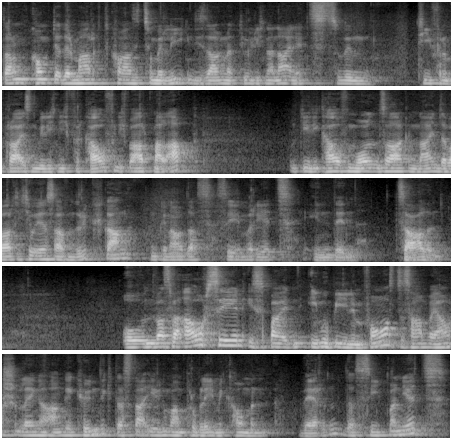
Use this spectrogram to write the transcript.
dann kommt ja der Markt quasi zum Erliegen. Die sagen natürlich, nein, nein, jetzt zu den tieferen Preisen will ich nicht verkaufen, ich warte mal ab. Und die, die kaufen wollen, sagen, nein, da warte ich zuerst auf den Rückgang. Und genau das sehen wir jetzt in den Zahlen. Und was wir auch sehen, ist bei den Immobilienfonds, das haben wir auch schon länger angekündigt, dass da irgendwann Probleme kommen werden. Das sieht man jetzt.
